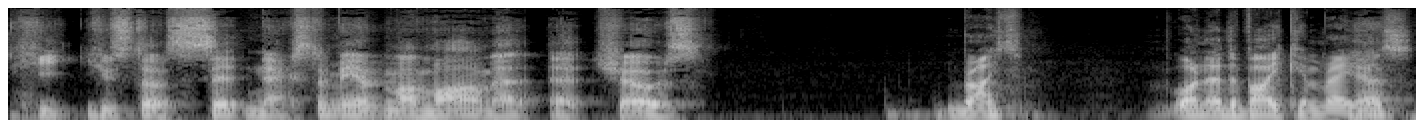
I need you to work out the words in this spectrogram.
he used to sit next to me and my mom at, at shows. right. One of the Viking Raiders. Yes.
